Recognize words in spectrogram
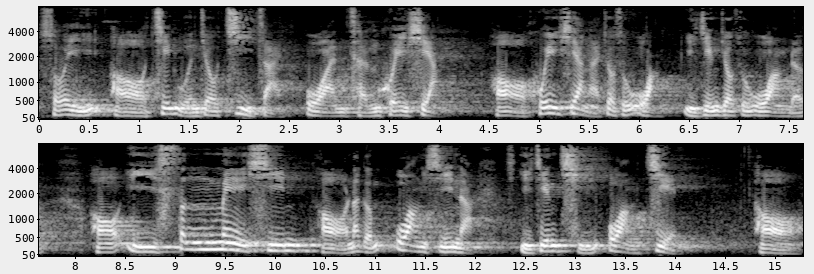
所以哦，经文就记载晚成灰相哦，灰相啊就是妄，已经就是妄了哦，以生灭心哦，那个妄心呐，已经起妄见哦，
